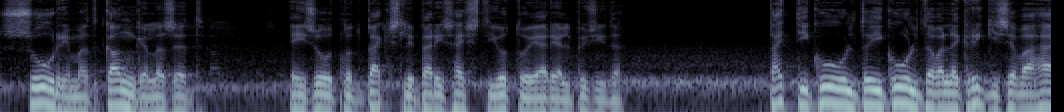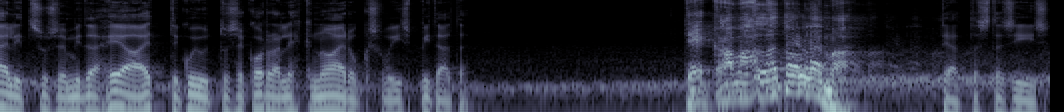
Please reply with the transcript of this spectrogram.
suurimad kangelased ei suutnud Baxley päris hästi jutujärjel püsida. tati kuul tõi kuuldavale krigiseva häälitsuse, mida hea ettekujutuse korral ehk naeruks võis pidada. Te kavalad olema, teatas ta siis.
